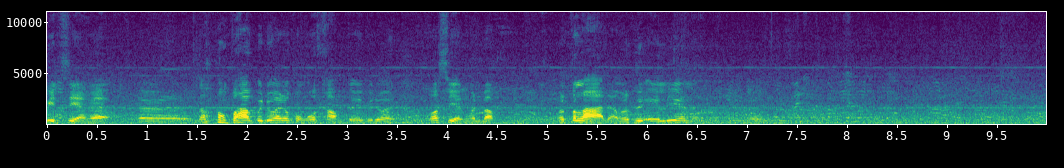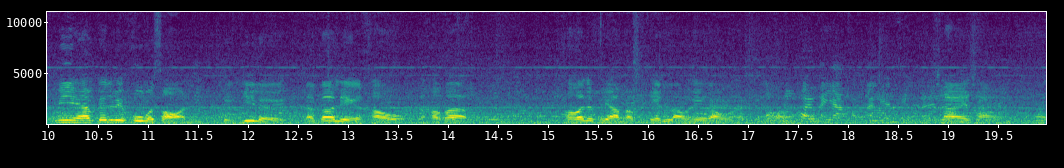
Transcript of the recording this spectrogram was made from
ปิดเสียงอะเออเราภาคไปด้วยแล้วผมก็ขำตัวเองไปด้วยเพราะเสียงมันแบบมันประหลาดอะมันคือเอเลี่ยนอะ มีครับก็จะมีครูมาสอนถึงที่เลย แล้วก็เรียนกับเขาแล้วเขาก็เขาก็จะพยายามแบบเค้นเราให้เราให้ค่อยๆพยายามแบบมาเรียนเสียงไปเรื่อยๆใช่ใช่ใช่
